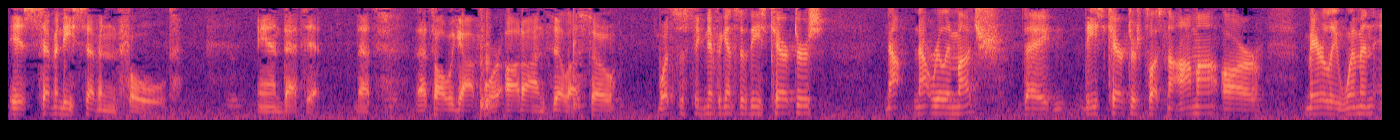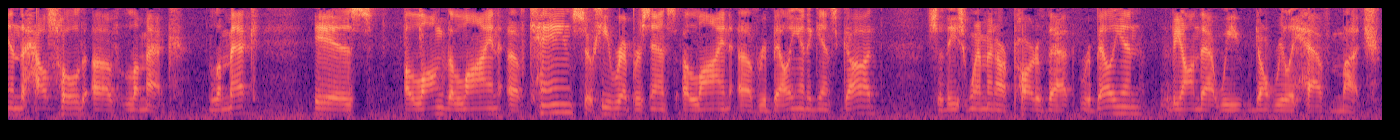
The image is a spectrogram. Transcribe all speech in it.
is seventy-sevenfold. And that's it. That's that's all we got for Adah and Zillah. So, what's the significance of these characters? Not not really much. They these characters plus Naamah are merely women in the household of Lamech. Lamech is along the line of Cain, so he represents a line of rebellion against God. So these women are part of that rebellion. Beyond that, we don't really have much.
